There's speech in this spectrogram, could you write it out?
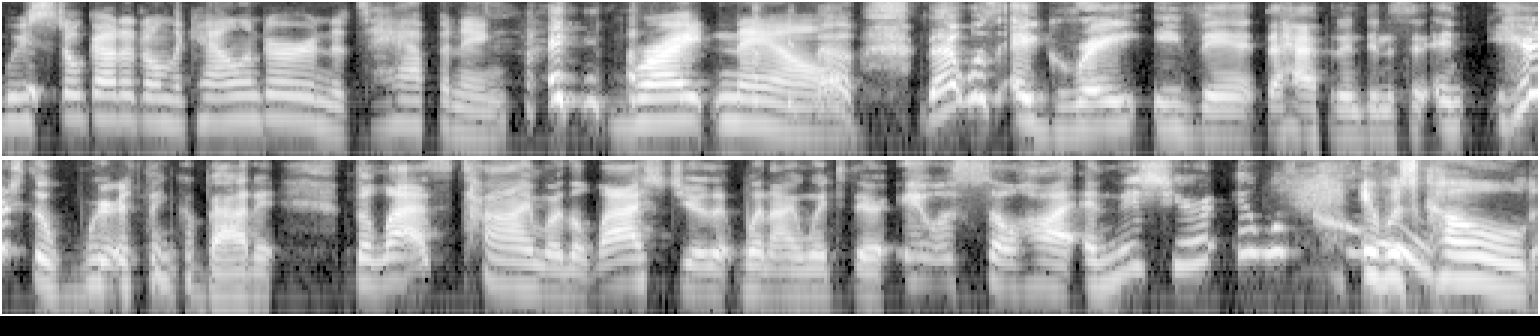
we still got it on the calendar, and it's happening right now. That was a great event that happened in Denison. And here's the weird thing about it. The last time or the last year that when I went there, it was so hot. And this year it was cold. It was cold.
